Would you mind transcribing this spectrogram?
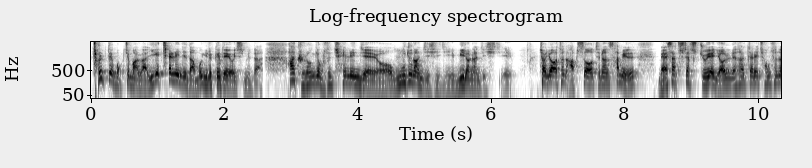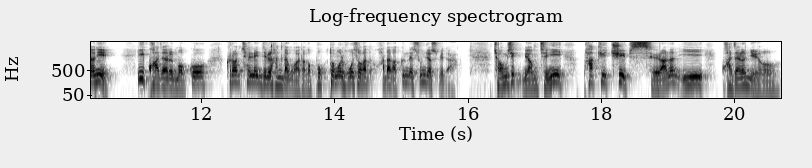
절대 먹지 말라. 이게 챌린지다. 뭐 이렇게 되어 있습니다. 아, 그런 게 무슨 챌린지예요. 우둔한 짓이지. 미련한 짓이지. 저 여하튼 앞서 지난 3일 매사추세츠주의 14살짜리 청소년이 이 과자를 먹고 그런 챌린지를 한다고 하다가 복통을 호소하다가 끝내 숨졌습니다. 정식 명칭이 Paqui Chips라는 이 과자는요.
